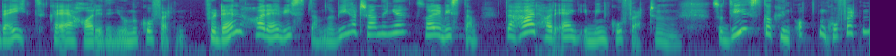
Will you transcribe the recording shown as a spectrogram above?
vet hva jeg har i den jordmorkofferten. For den har jeg visst dem. Når vi har treninger, så har jeg visst dem. Det her har jeg i min koffert. Mm. Så de skal kunne åpne kofferten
